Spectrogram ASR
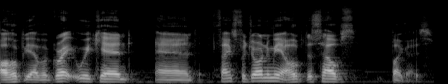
I hope you have a great weekend and thanks for joining me. I hope this helps. Bye, guys.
